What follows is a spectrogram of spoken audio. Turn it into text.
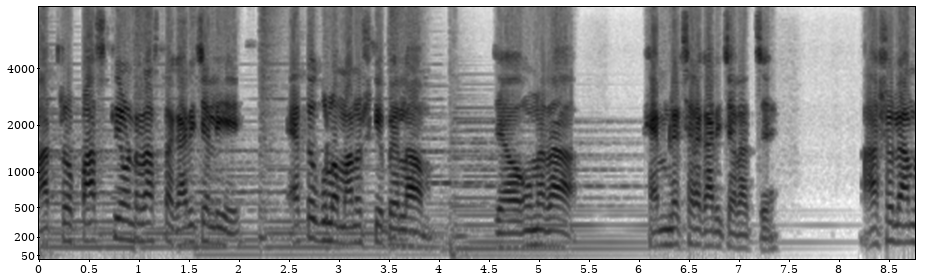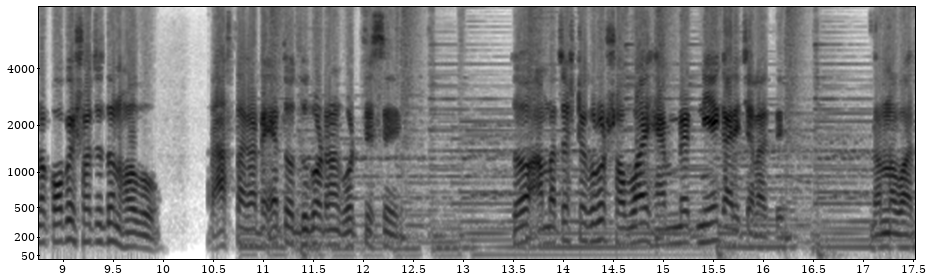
মাত্র পাঁচ কিলোমিটার রাস্তা গাড়ি চালিয়ে এতগুলো মানুষকে পেলাম যে ওনারা হ্যামলেট ছাড়া গাড়ি চালাচ্ছে। আসলে আমরা কবে সচেতন হব? রাস্তাঘাটে এত দুর্ঘটনা ঘটতেছে তো আমরা চেষ্টা করব সবাই হ্যামলেট নিয়ে গাড়ি চালাতে। ধন্যবাদ।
